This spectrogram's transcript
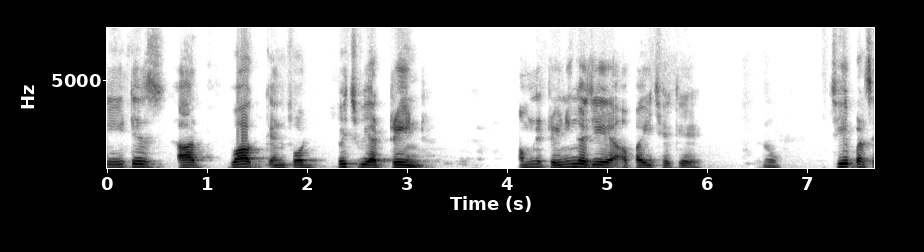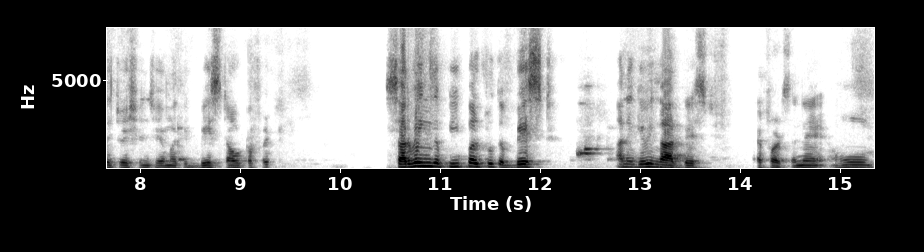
કે it is our work and for which we are trained અમને ટ્રેનિંગ જ એ અપાઈ છે કે જે પણ સિચ્યુએશન છે એમાંથી best out of it serving the people to the best અને ગિવિંગ આર બેસ્ટ એફર્ટ્સ અને હું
